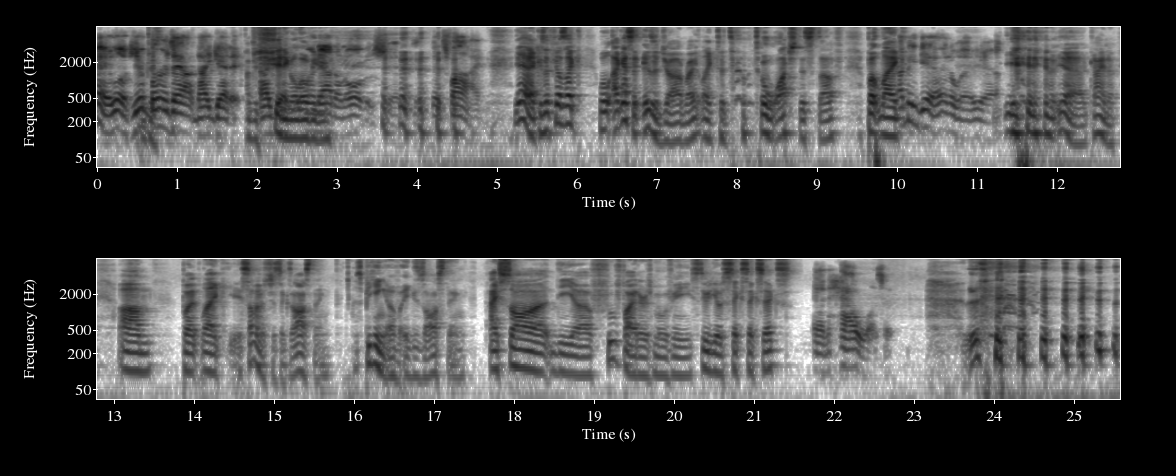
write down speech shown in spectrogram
Hey, look, you're just- burned out, and I get it. I'm just I shitting it. all over burned you. out on all this shit. That's fine. yeah, because it feels like, well, I guess it is a job, right? Like to, to, to watch this stuff. But like, I mean, yeah, in a way, yeah. yeah, yeah, kind of. Um, but like, some of it's just exhausting. Speaking of exhausting, I saw the uh, Foo Fighters movie, Studio 666. And how was it?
